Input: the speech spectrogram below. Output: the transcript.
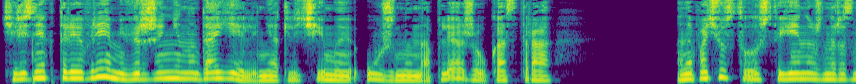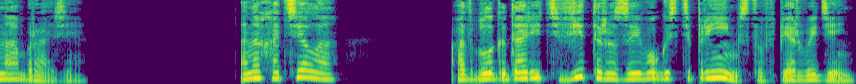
Через некоторое время Вержине надоели неотличимые ужины на пляже у костра. Она почувствовала, что ей нужно разнообразие. Она хотела отблагодарить Витера за его гостеприимство в первый день,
